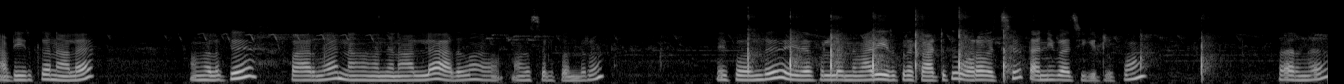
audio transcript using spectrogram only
அப்படி இருக்கனால உங்களுக்கு பாருங்கள் நாங்கள் கொஞ்ச நாளில் அதுவும் மகசூலுக்கு வந்துடும் இப்போ வந்து இதை ஃபுல்லாக இந்த மாதிரி இருக்கிற காட்டுக்கு உரம் வச்சு தண்ணி பாய்ச்சிக்கிட்டு இருக்கோம். பாருங்கள்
